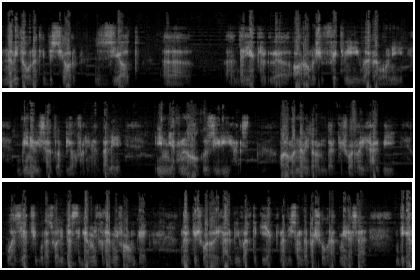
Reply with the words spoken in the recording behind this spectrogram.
نمی‌تواند که بسیار زیاد در یک آرامش فکری و روانی بینویسد و بیافریند. ولی این یک ناگزیری هست. حالا من نمی‌دانم در کشورهای غربی وضعیت چگونه است ولی دستی کم میقدر می‌فهمم که در کشورهای غربی وقتی که یک نویسنده به شهرت می‌رسه دیگر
